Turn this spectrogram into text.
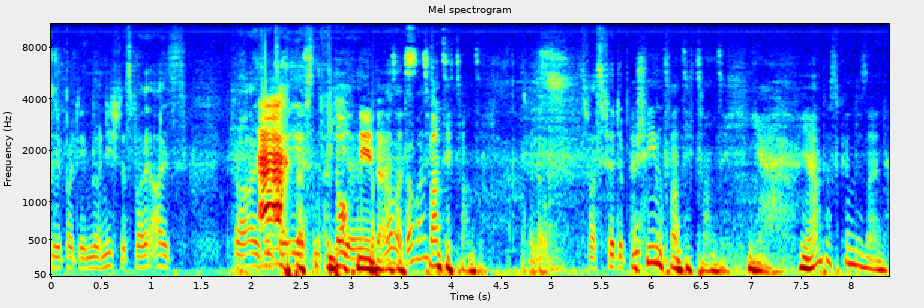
Nee, bei dem noch nicht. Das war als, das war als Ach, der das, ersten vier. doch, nee, da ist es. doch eins? 2020. Genau. Das war das vierte Buch. Erschienen 2020. Ja, ja, das könnte sein.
